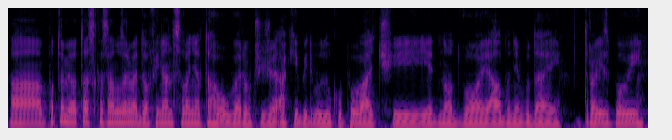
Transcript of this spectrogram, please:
A potom je otázka samozrejme dofinancovania toho úveru, čiže aký byt budú kupovať, či jedno, dvoj alebo nebude aj trojizbový.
